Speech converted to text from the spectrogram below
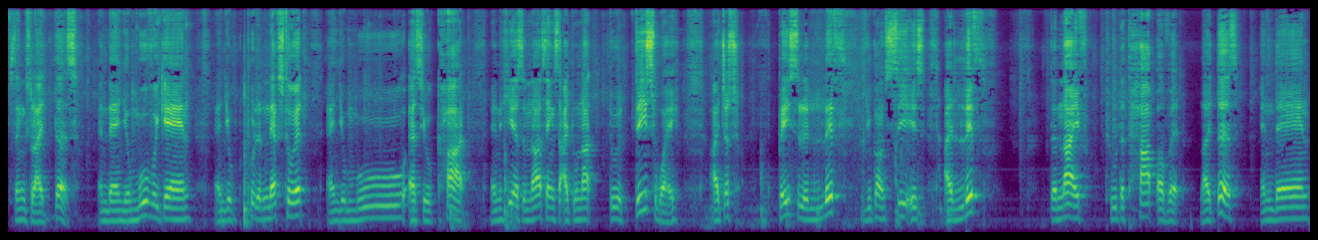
things like this. And then you move again and you put it next to it and you move as you cut. And here's another thing I do not do it this way. I just basically lift you can see is I lift the knife to the top of it like this and then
